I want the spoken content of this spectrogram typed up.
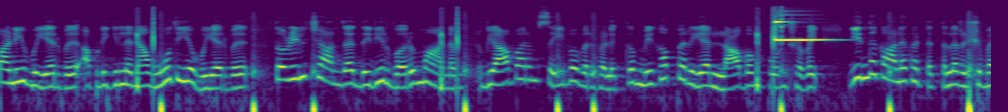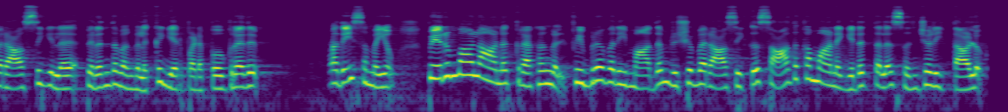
பணி உயர்வு அப்படி இல்லைன்னா ஊதிய உயர்வு தொழில் சார்ந்த திடீர் வருமானம் வியாபாரம் செய்பவர்களுக்கு மிகப்பெரிய லாபம் போன்றவை இந்த காலகட்டத்தில் ரிஷபராசியில் பிறந்தவங்களுக்கு ஏற்பட போகிறது. அதே சமயம் பெரும்பாலான கிரகங்கள் பிப்ரவரி மாதம் ரிஷப ராசிக்கு சாதகமான இடத்துல சஞ்சரித்தாலும்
